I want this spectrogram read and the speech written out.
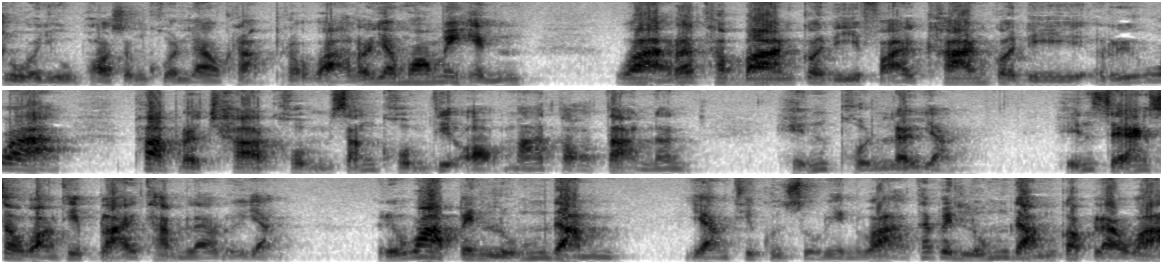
กลัวอยู่พอสมควรแล้วครับ เพราะว่าเรายังมองไม่เห็นว่ารัฐบาลก็ดีฝ่ายค้านก็ดี หรือว่าภาคประชาคมสังคมที่ออกมาต่อต้านนั้น เห็นผลแล้วอย่าง ห็นแสงสว่างที่ปลายถ้ำแล้วหรือยังหรือว่าเป็นหลุมดำอย่างที่คุณสุรินว่า ถ้าเป็นหลุมดำก็แปลว่า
